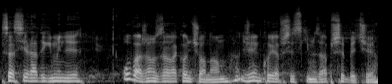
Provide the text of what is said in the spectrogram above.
sesję Rady Gminy uważam za zakończoną. Dziękuję wszystkim za przybycie.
